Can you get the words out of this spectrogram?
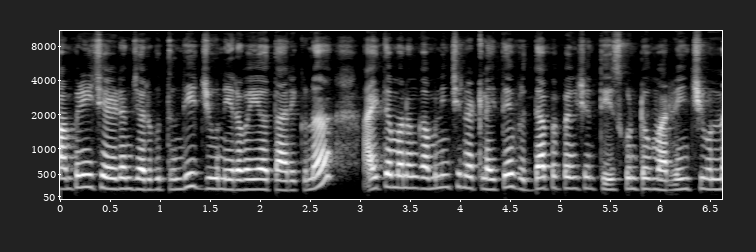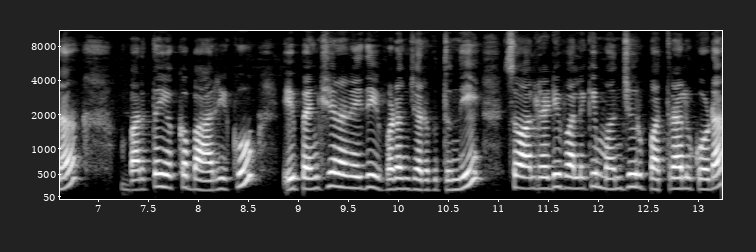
పంపిణీ చేయడం జరుగుతుంది జూన్ ఇరవయో తారీఖున. అయితే మనం గమనించినట్లయితే వృద్ధాప్య పెన్షన్ తీసుకుంటూ మరణించి ఉన్న భర్త యొక్క భార్యకు ఈ పెన్షన్ అనేది ఇవ్వడం జరుగుతుంది. సో ఆల్రెడీ వాళ్ళకి మంజూరు పత్రాలు కూడా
